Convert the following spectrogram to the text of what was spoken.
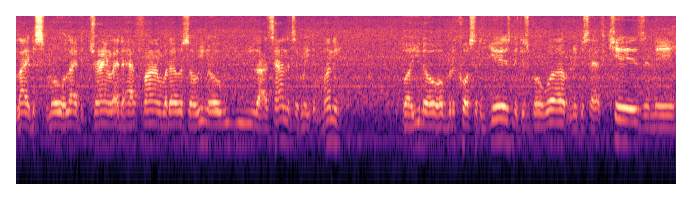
like to smoke, like to drink, like to have fun, whatever. So, you know, we use our talent to make the money. But, you know, over the course of the years, niggas grow up, niggas have kids, and they,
